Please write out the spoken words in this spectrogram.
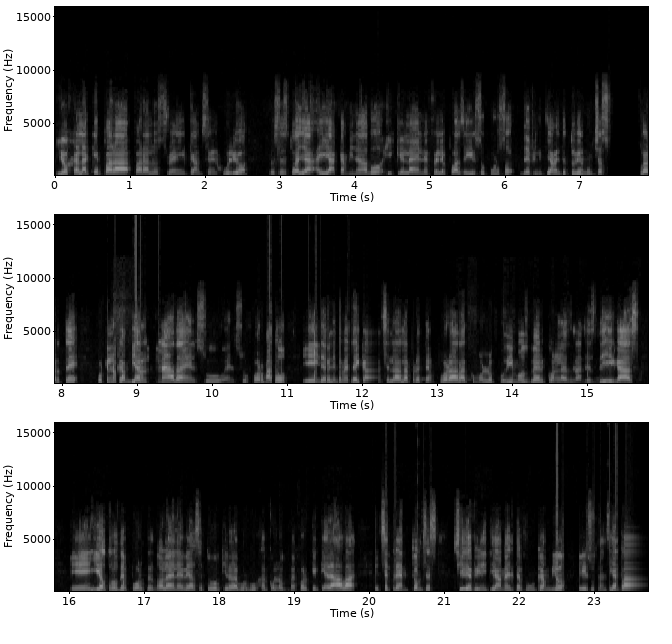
Y ojalá que para, los training camps en julio, pues esto haya, caminado y que la NFL pueda seguir su curso. Definitivamente tuvieron mucha suerte porque no cambiaron nada en su, en su formato, eh, independientemente de cancelar la pretemporada, como lo pudimos ver con las grandes ligas, eh, y otros deportes, ¿no? La NBA se tuvo que ir a la burbuja con lo mejor que quedaba, etcétera. Entonces, sí, definitivamente fue un cambio eh, sustancial para,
